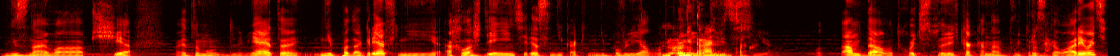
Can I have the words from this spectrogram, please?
не знаю вообще. Поэтому для меня это ни подогрев, ни охлаждение интереса никак не повлияло. Вот Ну, кроме певицы. Си. Вот там, да, вот хочется посмотреть, как она будет разговаривать,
